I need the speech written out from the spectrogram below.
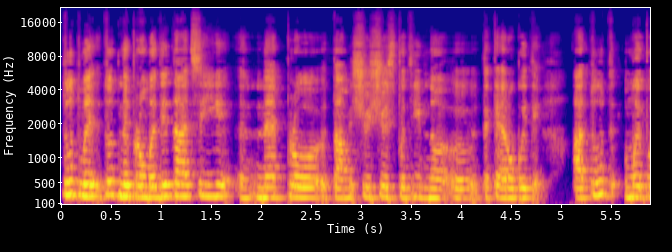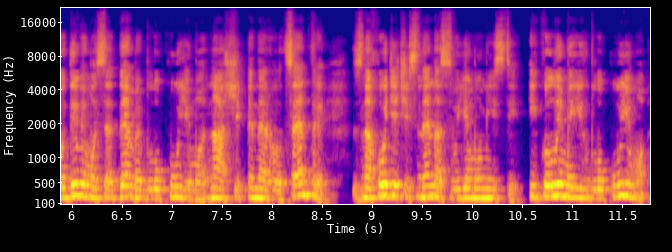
Тут ми тут не про медитації, не про там, що щось потрібно е, таке робити. А тут ми подивимося, де ми блокуємо наші енергоцентри, знаходячись не на своєму місці. І коли ми їх блокуємо,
